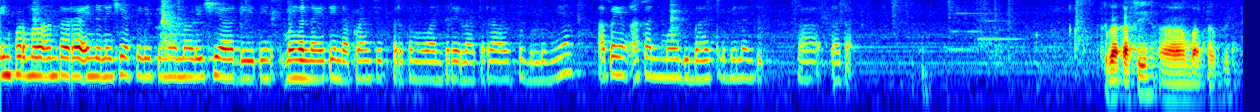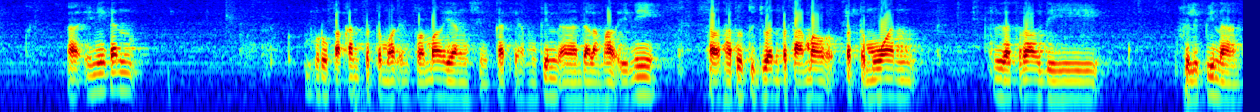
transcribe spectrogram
informal antara Indonesia, Filipina, Malaysia di mengenai tindak lanjut pertemuan trilateral sebelumnya, apa yang akan mau dibahas lebih lanjut, Pak Tata? Terima kasih uh, Mbak Febri. Uh, ini kan merupakan pertemuan informal yang singkat ya. Mungkin uh, dalam hal ini salah satu tujuan pertama pertemuan trilateral di Filipina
